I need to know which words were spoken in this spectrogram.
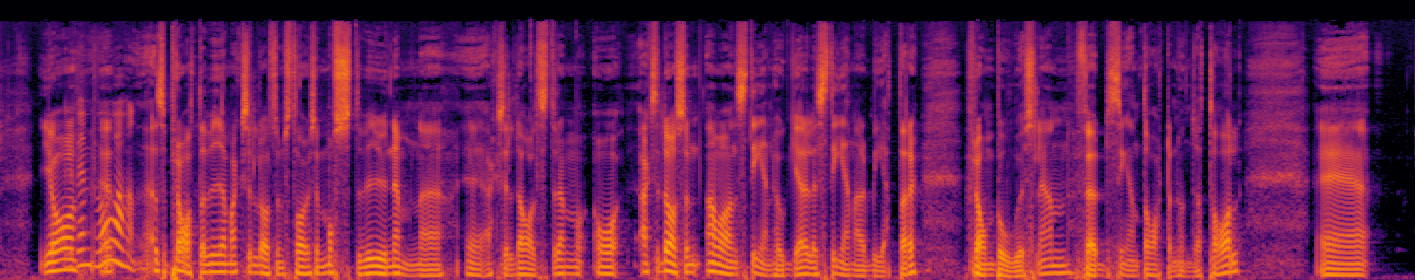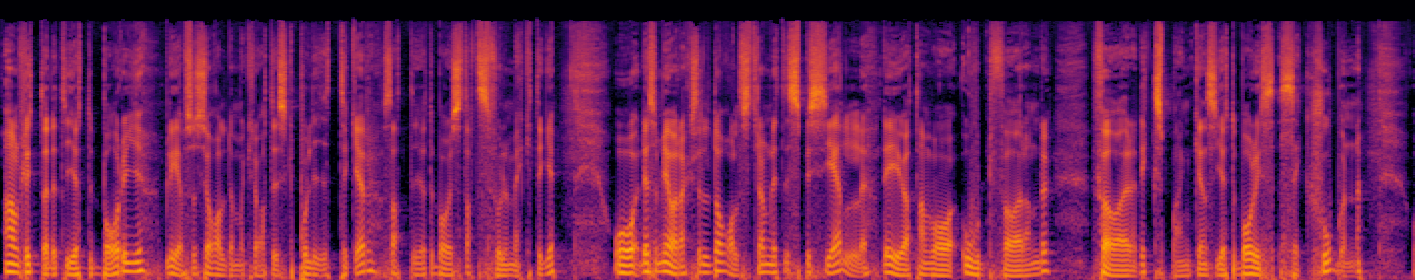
Ja vem var eh, han? Alltså pratar vi om Axel Dahlströms torg så måste vi ju nämna eh, Axel Dahlström. Och Axel Dahlström han var en stenhuggare eller stenarbetare från Bohuslän, född sent 1800-tal. Eh, han flyttade till Göteborg, blev socialdemokratisk politiker, satt i Göteborgs stadsfullmäktige. Och det som gör Axel Dahlström lite speciell, det är ju att han var ordförande för Riksbankens Göteborgssektion.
